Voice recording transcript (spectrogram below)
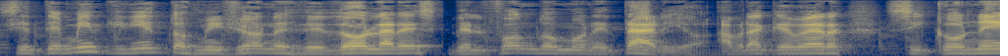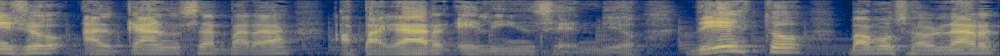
7.500 millones de dólares del Fondo Monetario. Habrá que ver si con ello alcanza para apagar el incendio. De esto vamos a hablar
